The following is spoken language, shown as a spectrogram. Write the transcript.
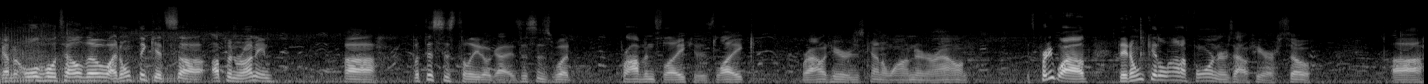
Got an old hotel though. I don't think it's uh, up and running. Uh, but this is Toledo, guys. This is what province like is like. We're out here just kind of wandering around. It's pretty wild. They don't get a lot of foreigners out here, so uh,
